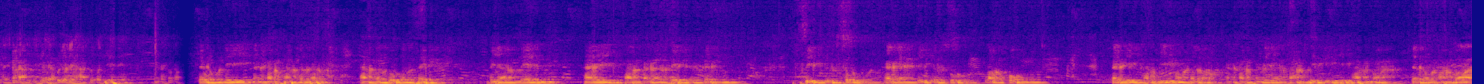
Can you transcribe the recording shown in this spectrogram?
ในการที่จะบริหารประเทศนะครับแต่วันนี้นะครับทางรัฐทางกระทรวงเกษตรพยายามเน้นให้ภาคการเกษตรเป็น 4.0 คะแนน 4.0 เราคงได้ยินคำนี้มาตลอดนะครับในระยะสามสิบปีที่ผ่านมา แต่เราถามว่า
